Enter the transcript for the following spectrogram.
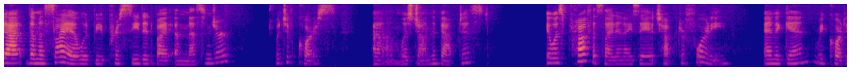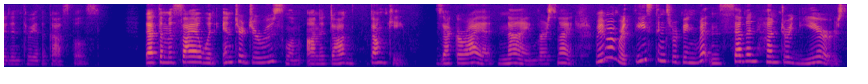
That the Messiah would be preceded by a messenger, which of course um, was John the Baptist. It was prophesied in Isaiah chapter 40 and again recorded in three of the Gospels. That the Messiah would enter Jerusalem on a dog- donkey. Zechariah 9, verse 9. Remember, these things were being written 700 years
